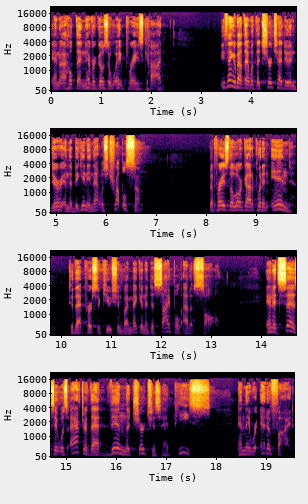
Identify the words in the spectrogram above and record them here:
and I hope that never goes away, praise God. You think about that, what the church had to endure in the beginning, that was troublesome. But praise the Lord, God put an end to that persecution by making a disciple out of Saul. And it says it was after that, then the churches had peace and they were edified.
